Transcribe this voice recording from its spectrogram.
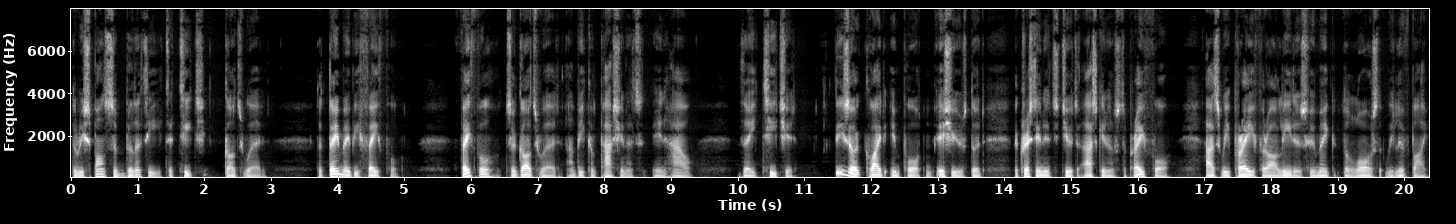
the responsibility to teach God's word, that they may be faithful, faithful to God's word and be compassionate in how they teach it. These are quite important issues that the Christian Institute are asking us to pray for as we pray for our leaders who make the laws that we live by.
